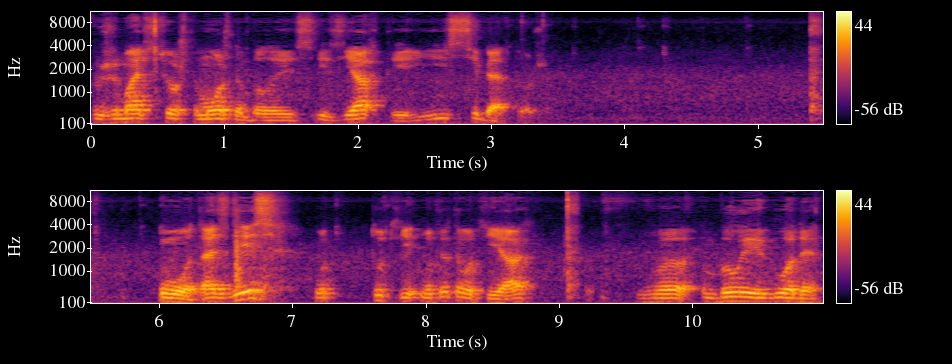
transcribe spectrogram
выжимать все, что можно было из, из яхты и из себя тоже. Вот, а здесь, вот тут вот это вот я в былые годы.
